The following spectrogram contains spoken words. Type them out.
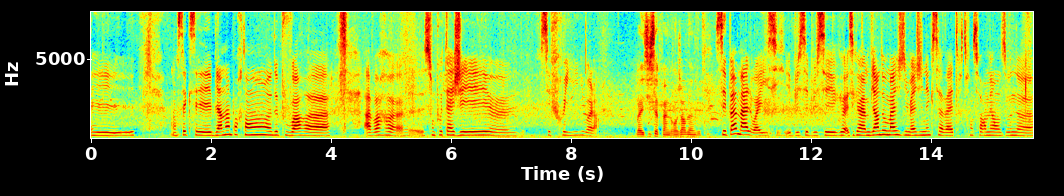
et on sait que c'est bien important de pouvoir euh, avoir euh, son potager, euh, ses fruits, voilà. Bah ici ça fait un grand jardin du coup. C'est pas mal, ouais, ici. Et puis c'est, c'est, c'est quand même bien dommage d'imaginer que ça va être transformé en zone euh,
